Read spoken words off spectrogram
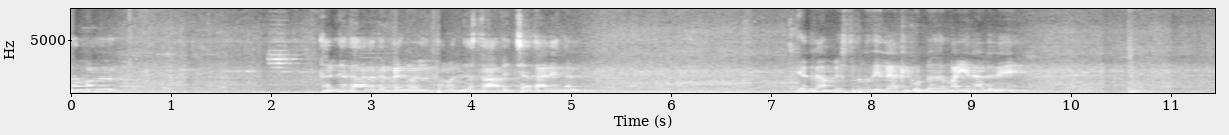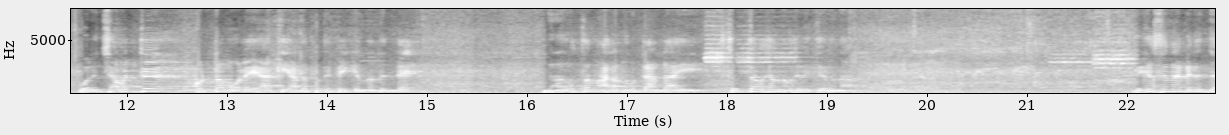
നമ്മൾ കഴിഞ്ഞ കാലഘട്ടങ്ങളിൽ പറഞ്ഞ് സ്ഥാപിച്ച കാര്യങ്ങൾ എല്ലാം വിസ്മൃതിയിലാക്കിക്കൊണ്ട് മയ്യനാടിനെ ഒരു ചവറ്റ് കൊട്ട പോലെയാക്കി അധപ്പതിപ്പിക്കുന്നതിന്റെ നേതൃത്വം അരനൂറ്റാണ്ടായി സ്തുത്യർഹം നിർവഹിച്ചിരുന്ന വികസന വിരുദ്ധ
